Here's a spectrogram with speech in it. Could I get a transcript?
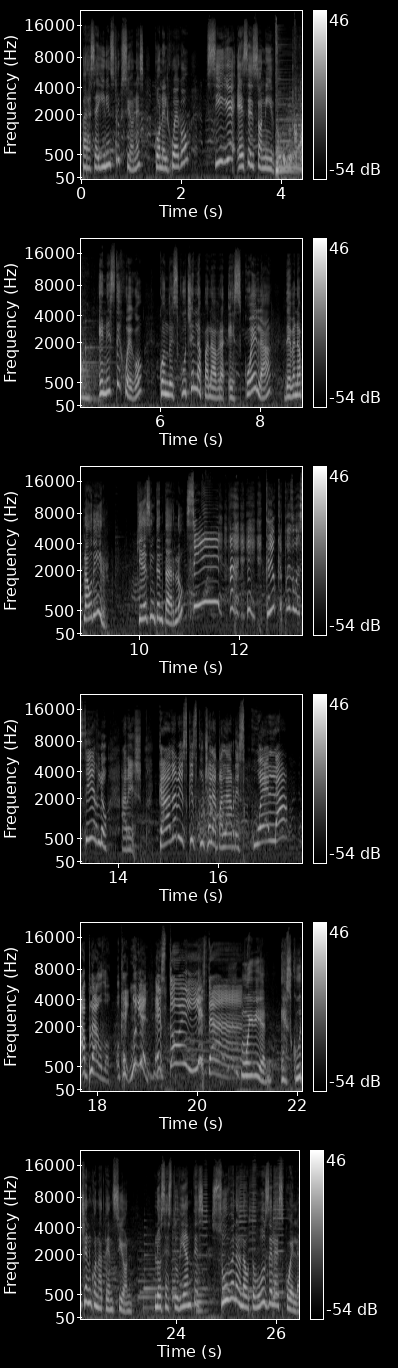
para seguir instrucciones con el juego Sigue ese sonido. En este juego, cuando escuchen la palabra escuela, deben aplaudir. ¿Quieres intentarlo? ¡Sí! Que puedo hacerlo. A ver, cada vez que escuche la palabra escuela, aplaudo. Ok, muy bien, estoy lista. Muy bien, escuchen con atención. Los estudiantes suben al autobús de la escuela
